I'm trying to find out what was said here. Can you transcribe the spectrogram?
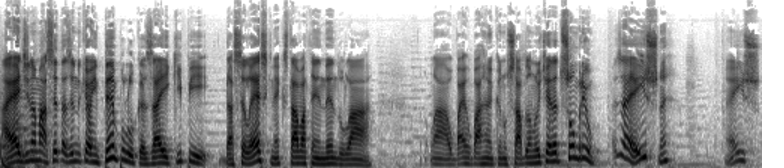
A Edna Maceta tá dizendo que ó, em tempo, Lucas, a equipe da Celeste, né, que estava atendendo lá, lá o bairro Barranca no sábado à noite, era de Sombrio. Mas é, é isso, né? É isso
